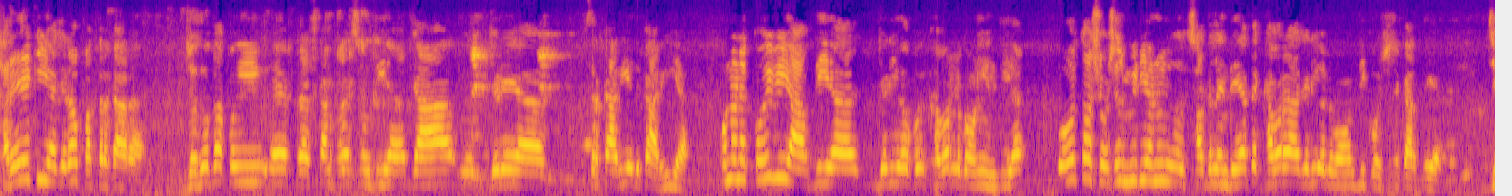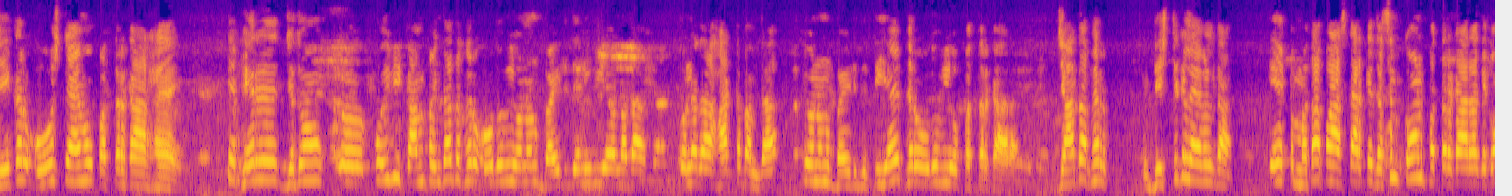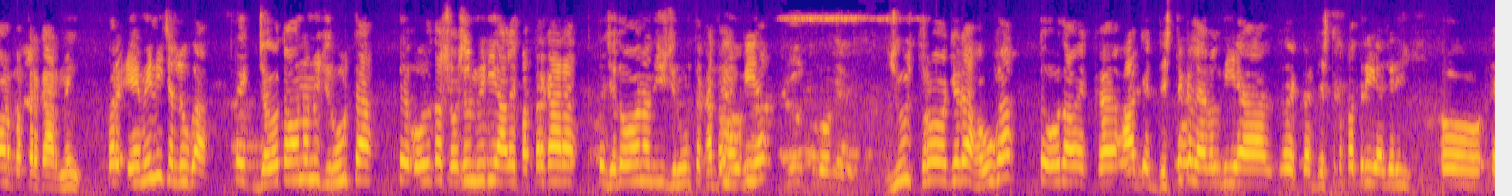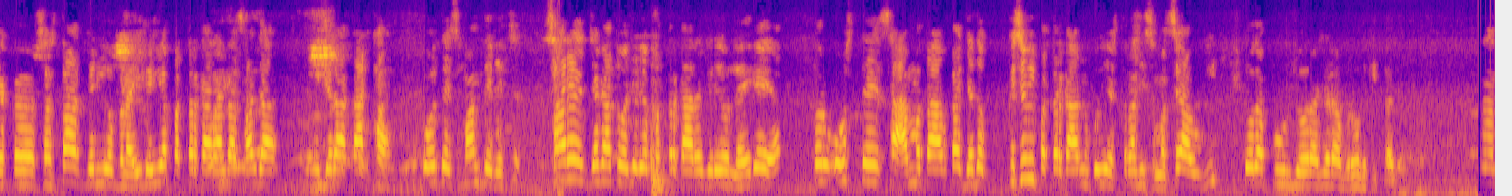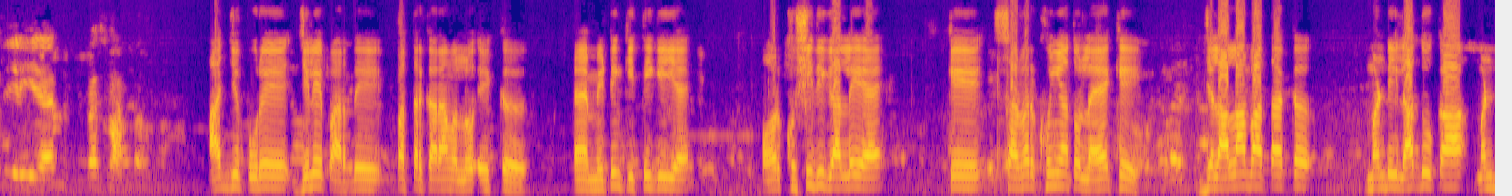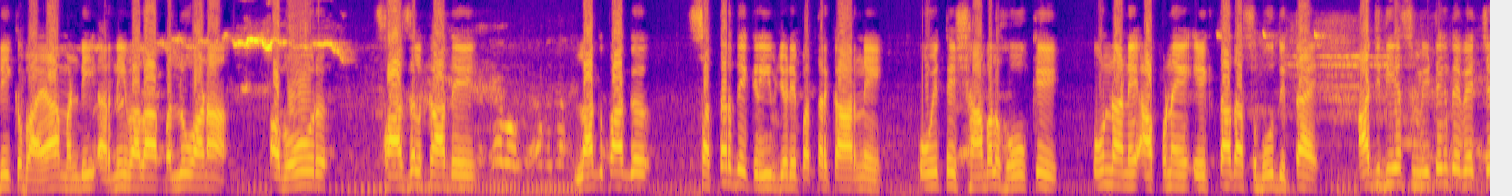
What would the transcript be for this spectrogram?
ਹਰੇਕ ਹੀ ਹੈ ਜਿਹੜਾ ਪੱਤਰਕਾਰ ਹੈ। ਜਦੋਂ ਤਾਂ ਕੋਈ ਪ੍ਰੈਸ ਕਾਨਫਰੰਸ ਹੁੰਦੀ ਹੈ ਜਾਂ ਜਿਹੜੇ ਆ ਸਰਕਾਰੀ ਅਧਿਕਾਰੀ ਆ ਉਹਨਾਂ ਨੇ ਕੋਈ ਵੀ ਆਪਦੀ ਆ ਜਿਹੜੀ ਉਹ ਕੋਈ ਖਬਰ ਲਗਾਉਣੀ ਹੁੰਦੀ ਆ ਉਹ ਤਾਂ ਸੋਸ਼ਲ ਮੀਡੀਆ ਨੂੰ ਸੱਦ ਲੈਂਦੇ ਆ ਤੇ ਖਬਰ ਆ ਜਿਹੜੀ ਉਹ ਲਗਾਉਣ ਦੀ ਕੋਸ਼ਿਸ਼ ਕਰਦੇ ਆ। ਜੇਕਰ ਉਸ ਟਾਈਮ ਉਹ ਪੱਤਰਕਾਰ ਹੈ ਤੇ ਫਿਰ ਜਦੋਂ ਕੋਈ ਵੀ ਕੰਮ ਪੈਂਦਾ ਤਾਂ ਫਿਰ ਉਦੋਂ ਵੀ ਉਹਨਾਂ ਨੂੰ ਬਾਈਟ ਦੇਣੀ ਵੀ ਹੈ ਉਹਨਾਂ ਦਾ ਉਹਨਾਂ ਦਾ ਹੱਕ ਬੰਦਾ ਕਿ ਉਹਨਾਂ ਨੂੰ ਬਾਈਟ ਦਿੱਤੀ ਜਾਏ ਫਿਰ ਉਦੋਂ ਵੀ ਉਹ ਪੱਤਰਕਾਰ ਹੈ ਜਾਂ ਤਾਂ ਫਿਰ ਡਿਸਟ੍ਰਿਕਟ ਲੈਵਲ ਦਾ ਇੱਕ ਮਤਾ ਪਾਸ ਕਰਕੇ ਦੱਸਣ ਕੌਣ ਪੱਤਰਕਾਰ ਹੈ ਤੇ ਕੌਣ ਪੱਤਰਕਾਰ ਨਹੀਂ। ਪਰ ਐਵੇਂ ਨਹੀਂ ਚੱਲੂਗਾ। ਤੇ ਜਦੋਂ ਤਾਂ ਉਹਨਾਂ ਨੂੰ ਜ਼ਰੂਰਤ ਆ ਤੇ ਉਦੋਂ ਤਾਂ ਸੋਸ਼ਲ ਮੀਡੀਆ ਵਾਲੇ ਪੱਤਰਕਾਰ ਆ ਤੇ ਜਦੋਂ ਉਹਨਾਂ ਦੀ ਜ਼ਰੂਰਤ ਖਤਮ ਹੋ ਗਈ ਆ ਯੂਥ ਥਰੋ ਜਿਹੜਾ ਹੋਊਗਾ ਤੇ ਉਹਦਾ ਇੱਕ ਅੱਜ ਡਿਸਟ੍ਰਿਕਟ ਲੈਵਲ ਦੀ ਆ ਇੱਕ ਡਿਸਟ੍ਰਿਕਟ ਪੱਧਰੀ ਆ ਜਿਹੜੀ ਉਹ ਇੱਕ ਸੰਸਥਾ ਜਿਹੜੀ ਉਹ ਬਣਾਈ ਗਈ ਆ ਪੱਤਰਕਾਰਾਂ ਦਾ ਸਾਂਝਾ ਜਿਹੜਾ ਇਕੱਠ ਆ ਉਸ ਦੇ ਸੰਬੰਧ ਦੇ ਵਿੱਚ। ਸਾਰੇ ਜਗ੍ਹਾ ਤੋਂ ਜਿਹੜੇ ਪੱਤਰਕਾਰ ਜਿਹੜੇ ਉਹ ਲੈ ਗਏ ਆ ਪਰ ਉਸ ਦੇ ਹਿਸਾਬ ਮੁਤਾਬਕ ਜਦੋਂ ਕਿਸੇ ਵੀ ਪੱਤਰਕਾਰ ਨੂੰ ਕੋਈ ਇਸ ਤਰ੍ਹਾਂ ਦੀ ਸਮੱਸਿਆ ਆਊਗੀ ਤੇ ਉਹਦਾ ਪੂਰ ਜੋਰ ਆ ਜਿਹੜਾ ਵਿਰੋਧ ਕੀਤਾ ਜਾਵੇਗਾ ਉਹਨਾਂ ਦੀ ਜਿਹੜੀ ਹੈ ਪ੍ਰੈਸ ਵਾਰਤਾ ਅੱਜ ਪੂਰੇ ਜ਼ਿਲ੍ਹੇ ਭਰ ਦੇ ਪੱਤਰਕਾਰਾਂ ਵੱਲੋਂ ਇੱਕ ਮੀਟਿੰਗ ਕੀਤੀ ਗਈ ਹੈ। ਔਰ ਖੁਸ਼ੀ ਦੀ ਗੱਲ ਇਹ ਹੈ ਕਿ ਸਰਵਰ ਖੂਹੀਆਂ ਤੋਂ ਲੈ ਕੇ ਜਲਾਲਾਬਾਦ ਤੱਕ, ਮੰਡੀ ਲਾਧੂਕਾ ਮੰਡੀ ਕਬਾਇਆ, ਮੰਡੀ ਅਰਨੀਵਾਲਾ, ਬੱਲੂਆਣਾ, ਅਬੋਰ, ਫਾਜ਼ਿਲਕਾ ਦੇ ਲਗਭਗ 70 ਦੇ ਕਰੀਬ ਜਿਹੜੇ ਪੱਤਰਕਾਰ ਨੇ, ਉਹ ਇੱਥੇ ਸ਼ਾਮਲ ਹੋ ਕੇ ਉਹਨਾਂ ਨੇ ਆਪਣੇ ਏਕਤਾ ਦਾ ਸਬੂਤ ਦਿੱਤਾ ਹੈ। ਅੱਜ ਦੀ ਇਸ ਮੀਟਿੰਗ ਦੇ ਵਿੱਚ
